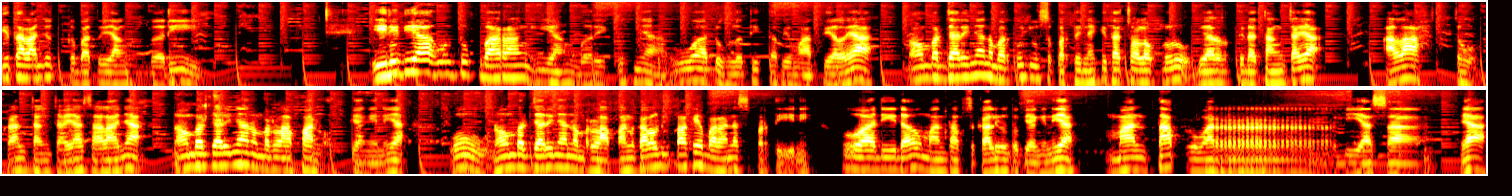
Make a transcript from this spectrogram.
Kita lanjut ke batu yang beri ini dia untuk barang yang berikutnya. Waduh, letik tapi matil ya. Nomor jarinya nomor 7 sepertinya kita colok dulu biar tidak cangcaya. Alah, tuh kan cangcaya salahnya. Nomor jarinya nomor 8 untuk yang ini ya. Wow, nomor jarinya nomor 8 kalau dipakai barangnya seperti ini. Wadidaw, mantap sekali untuk yang ini ya. Mantap luar biasa. Ya.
